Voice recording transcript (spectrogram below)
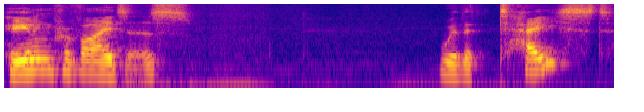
Healing provides us with a taste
